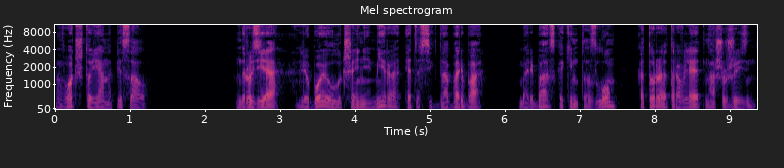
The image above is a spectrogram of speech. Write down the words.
Вот что я написал. Друзья, любое улучшение мира – это всегда борьба. Борьба с каким-то злом, которое отравляет нашу жизнь.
